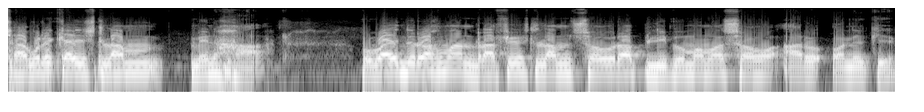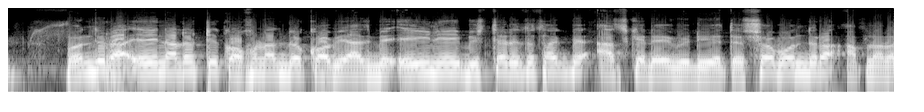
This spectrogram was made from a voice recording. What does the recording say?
সাগরিকা ইসলাম মিনহা, ওবায়দুর রহমান, রাফি ইসলাম, সৌরভ, লিপু মামা সহ আরও অনেকে। বন্ধুরা, এই নাটকটি কখন আসবে, কবে আসবে, এই নিয়েই বিস্তারিত থাকবে আজকের এই ভিডিওতে। সো বন্ধুরা, আপনারা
